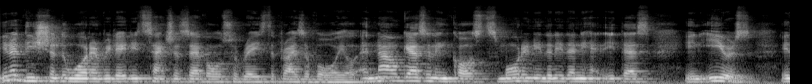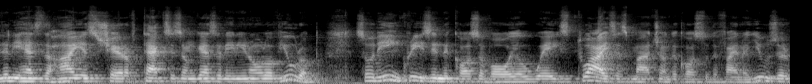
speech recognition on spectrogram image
In addition, the war and related sanctions have also raised the price of oil, and now gasoline costs more in Italy than it has in years. Italy has the highest share of taxes on gasoline in all of Europe, so the increase in the cost of oil weighs twice as much on the cost of the final user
